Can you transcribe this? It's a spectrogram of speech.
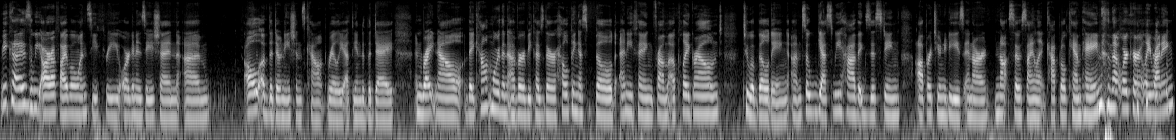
because we are a 501c3 organization. Um, all of the donations count really at the end of the day. And right now, they count more than ever because they're helping us build anything from a playground to a building. Um, so, yes, we have existing opportunities in our not so silent capital campaign that we're currently running.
